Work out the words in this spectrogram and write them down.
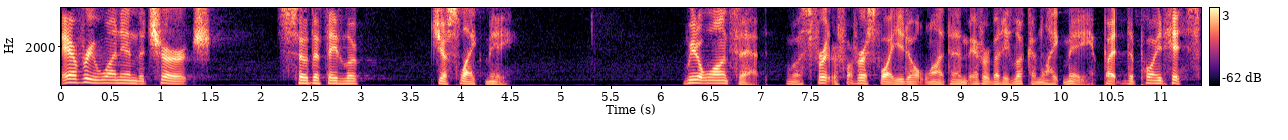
everyone in the church so that they look just like me. We don't want that. Well, first of all, you don't want them, everybody looking like me. But the point is,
